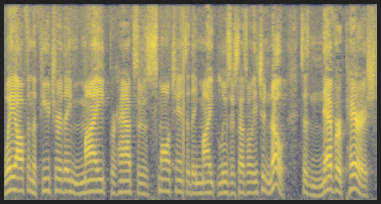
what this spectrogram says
way off in the future. They might, perhaps, there's a small chance that they might lose their salvation. No, it says never perish.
